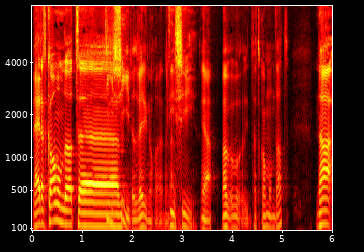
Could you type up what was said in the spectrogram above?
Nee, dat kwam omdat... eh, TC, dat weet ik nog wel. inderdaad. TC. Ja, maar dat kwam omdat... Nou,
